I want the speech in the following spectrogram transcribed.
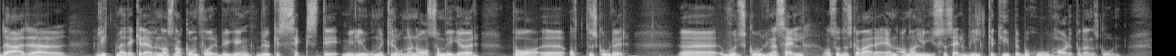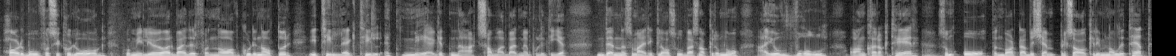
det er eh, litt mer krevende å snakke om forebygging. Bruke 60 millioner kroner nå, som vi gjør, på eh, åtte skoler. Eh, hvor skolene selv, altså det skal være en analyse selv, hvilke type behov har du på denne skolen. Har du behov for psykolog, for miljøarbeider, for Nav-koordinator, i tillegg til et meget nært samarbeid med politiet. Denne som Eirik La Solberg snakker om nå, er jo vold av en karakter som åpenbart er bekjempelse av kriminalitet,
